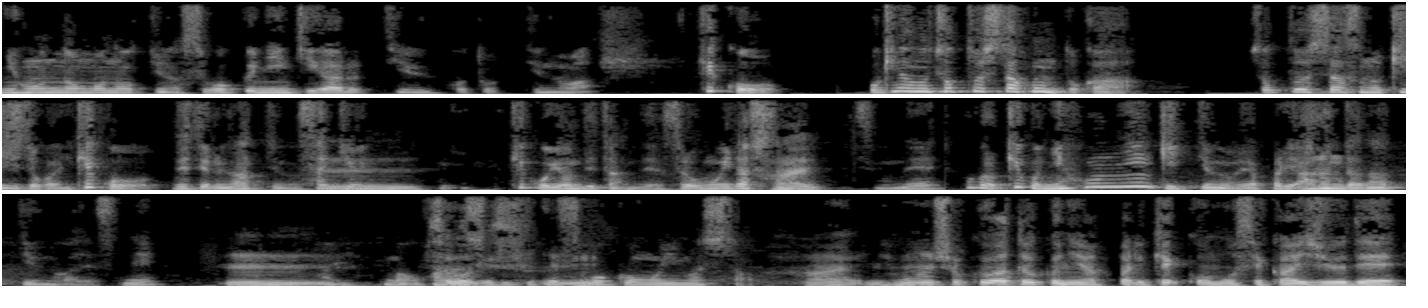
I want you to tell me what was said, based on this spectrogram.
日本のものっていうのはすごく人気があるっていうことっていうのは、結構沖縄のちょっとした本とか、ちょっとしたその記事とかに結構出てるなっていうのを最近結構読んでたんで、それ思い出したんですよね。はい、だから結構日本人気っていうのはやっぱりあるんだなっていうのがですね。うん。はい、今お話聞いてすごく思いました、ね。はい。日本食は特にやっぱり結構もう世界中で、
